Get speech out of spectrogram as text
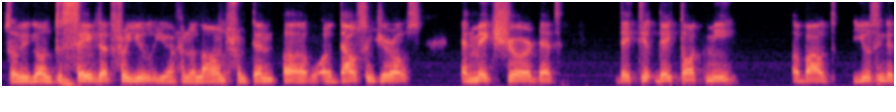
So we're going to mm. save that for you. You have an allowance from ten uh, thousand euros, and make sure that they t- they taught me about using the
